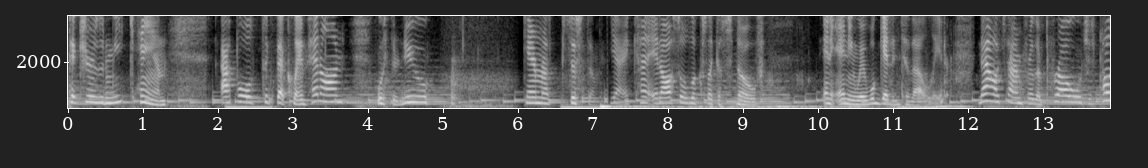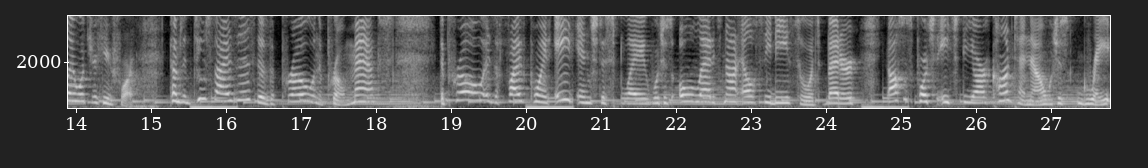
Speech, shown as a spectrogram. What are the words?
pictures and we can." Apple took that claim head on with their new camera system. Yeah, it kind of it also looks like a stove. And anyway, we'll get into that later. Now it's time for the Pro, which is probably what you're here for. Comes in two sizes. There's the Pro and the Pro Max. The Pro is a 5.8 inch display, which is OLED. It's not LCD, so it's better. It also supports the HDR content now, which is great.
